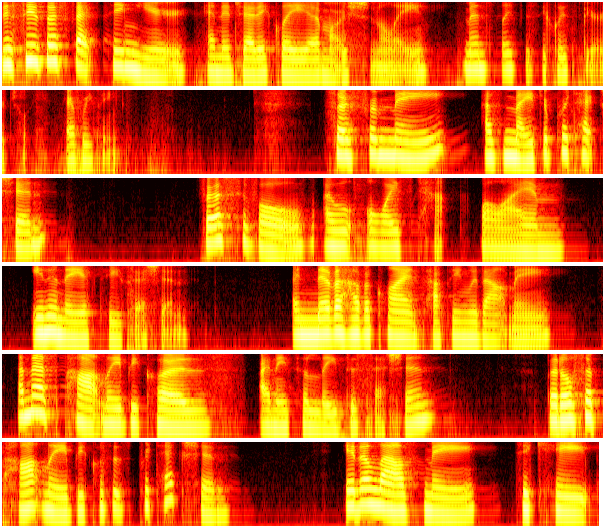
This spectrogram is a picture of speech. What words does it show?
This is affecting you energetically, emotionally, mentally, physically, spiritually, everything. So, for me, as major protection, first of all, I will always tap while I am in an EFT session. I never have a client tapping without me. And that's partly because I need to lead the session, but also partly because it's protection. It allows me to keep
